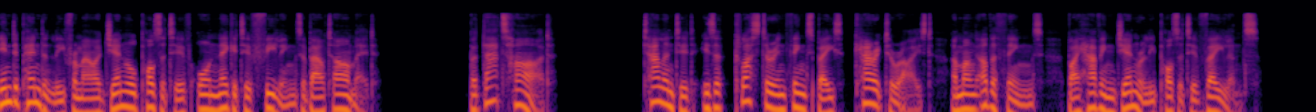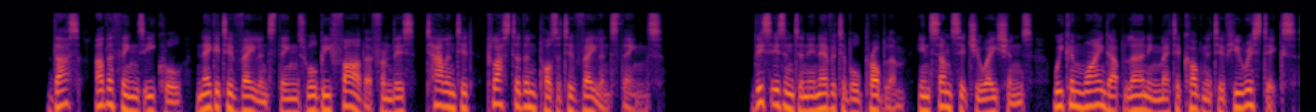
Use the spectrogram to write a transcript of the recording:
independently from our general positive or negative feelings about Ahmed. But that's hard. Talented is a cluster in thing space characterized, among other things, by having generally positive valence. Thus, other things equal, negative valence things will be farther from this talented cluster than positive valence things. This isn't an inevitable problem, in some situations, we can wind up learning metacognitive heuristics,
